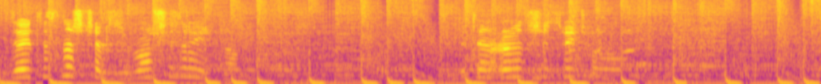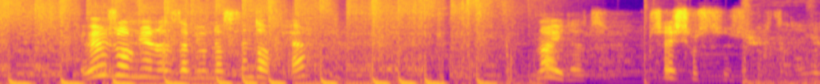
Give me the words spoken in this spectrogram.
Widzę, to jest nasz cel, żeby on się zrejestrzował. Żeby ten Elliot się zrejestrował. Ja wiem, że on mnie na- zabił na stand-offie. No i. 63 czwarte, dobra.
